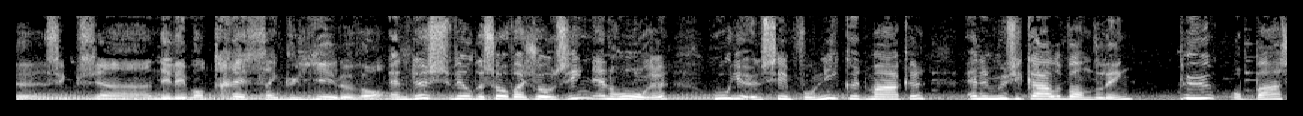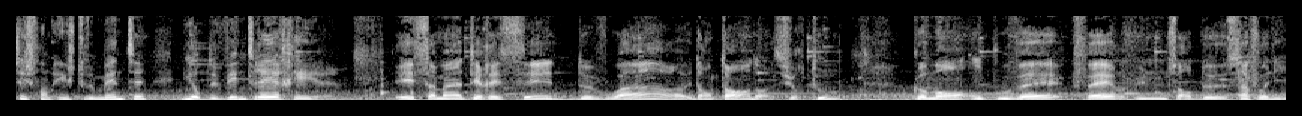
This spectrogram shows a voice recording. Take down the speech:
euh, c'est, un élément très singulier, le vent. En dus wilde Sauvageau zien en horen hoe je een symfonie kunt maken en een muzikale wandeling puur op basis van instrumenten die op de wind reageren. Et ça m'a intéressé de voir, d'entendre surtout, comment on pouvait faire une sorte de symphonie,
